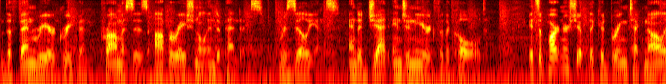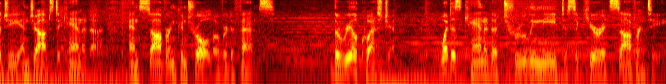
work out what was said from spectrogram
The Fenrir Gripen promises operational independence, resilience, and a jet engineered for the cold. It's a partnership that could bring technology and jobs to Canada and sovereign control over defense. The real question, what does Canada truly need to secure its sovereignty?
